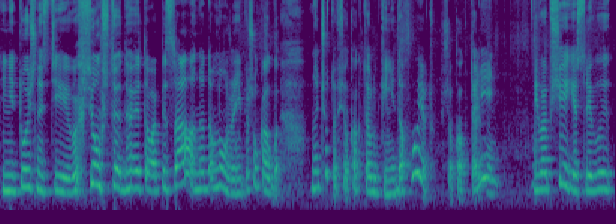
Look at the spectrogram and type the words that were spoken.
и неточности во всем, что я до этого писала, но давно уже не пишу, как бы, но что-то все как-то руки не доходят, все как-то лень. И вообще, если вы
